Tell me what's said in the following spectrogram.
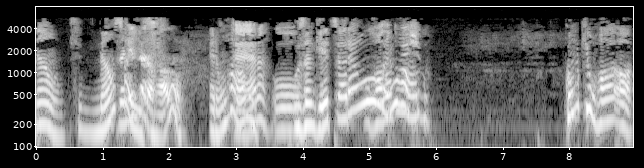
Não, se- não só Zangief era o isso. Hollow? Era um Hollow. Era. O, O era o, o era Hollow o. Como que o Hollow, ó,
